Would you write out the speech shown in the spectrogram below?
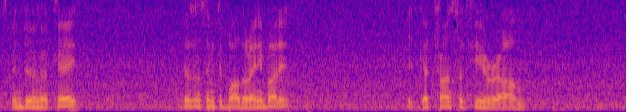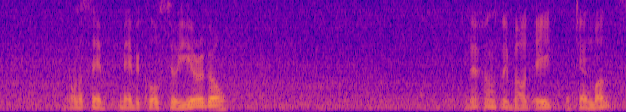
It's been doing okay. Doesn't seem to bother anybody. It got transferred here, um, I want to say maybe close to a year ago. Definitely about 8 or 10 months.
